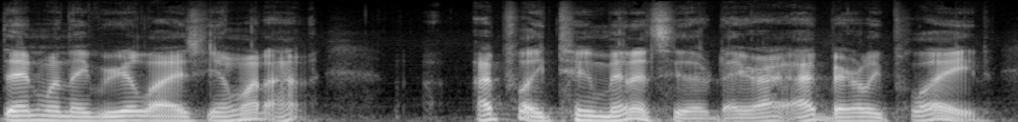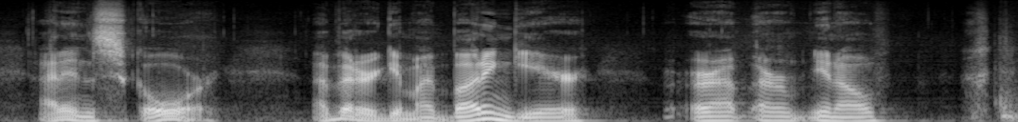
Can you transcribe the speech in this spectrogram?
then when they realized, you know what, I, I played two minutes the other day, I, I barely played, I didn't score. I better get my butting gear, or, or you know, I'm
